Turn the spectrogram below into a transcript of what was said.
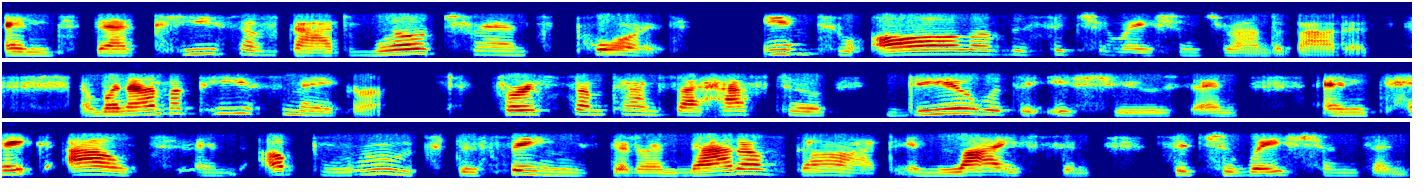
And that peace of God will transport into all of the situations round about us. And when I'm a peacemaker, first sometimes I have to deal with the issues and and take out and uproot the things that are not of God in life and situations and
